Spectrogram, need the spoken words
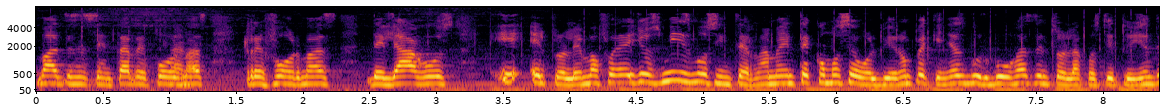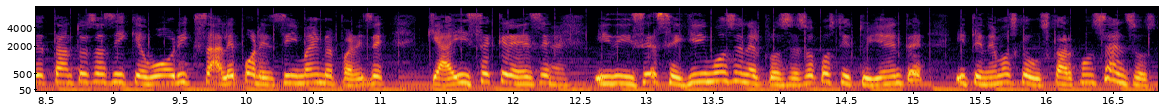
más de 60 reformas, reformas de lagos, el problema fue de ellos mismos internamente, cómo se volvieron pequeñas burbujas dentro de la constituyente. Tanto es así que Boric sale por encima y me parece que ahí se crece y dice, seguimos en el proceso constituyente y tenemos que buscar consensos.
